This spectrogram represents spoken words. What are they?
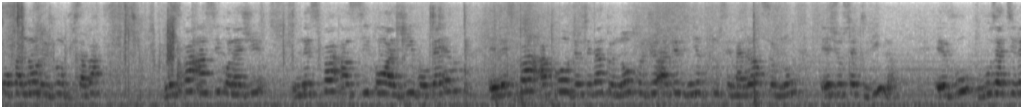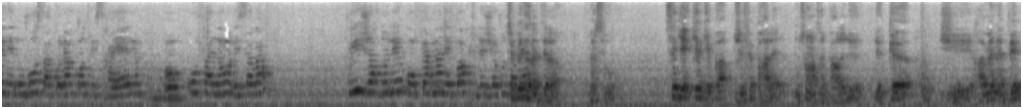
profanant le jour du sabbat? N'est-ce pas ainsi qu'on agit? N'est-ce pas ainsi qu'ont agi vos pères? Et n'est-ce pas à cause de cela que notre Dieu a fait venir tous ces malheurs sur nous et sur cette ville? Et vous, vous attirez des nouveaux sacolins contre Israël en profanant les sabbats? Puis j'ordonnais qu'on fermât les portes de Jérusalem. Tu peux t'arrêter là. Merci beaucoup. C'est que quelque part, je fais parallèle. Nous sommes en train de parler de, de cœur. Je ramène un peu.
